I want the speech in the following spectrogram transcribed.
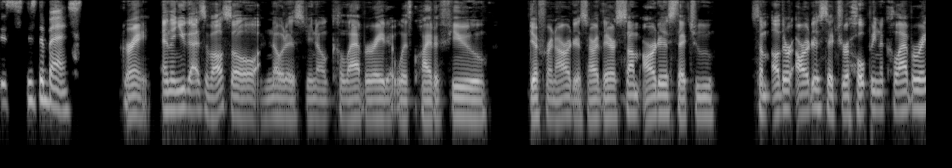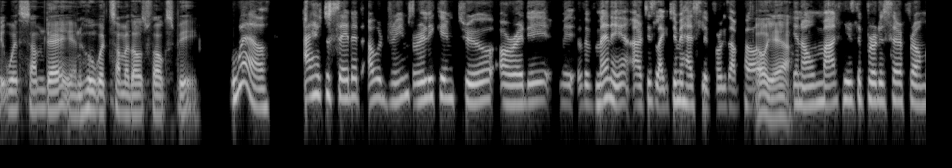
This, this is the best. Great. And then you guys have also noticed, you know, collaborated with quite a few different artists. Are there some artists that you, some other artists that you're hoping to collaborate with someday? And who would some of those folks be? Well, I have to say that our dreams really came true already with many artists like Jimmy Haslip, for example. Oh, yeah. You know, Mack, he's the producer from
